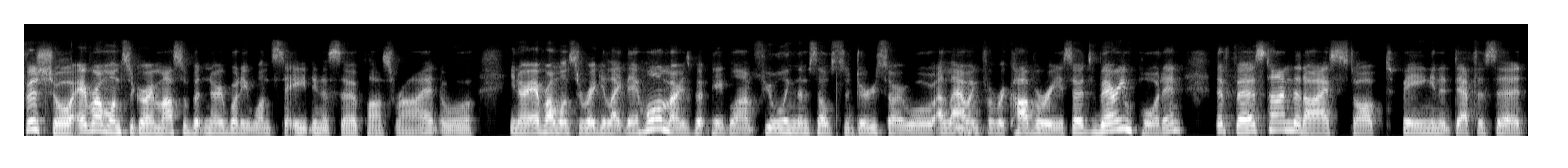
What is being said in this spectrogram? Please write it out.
For sure. Everyone wants to grow muscle, but nobody wants to eat in a surplus, right? Or, you know, everyone wants to regulate their hormones, but people aren't fueling themselves to do so or allowing mm. for recovery. So it's very important. The first time that I stopped being in a deficit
